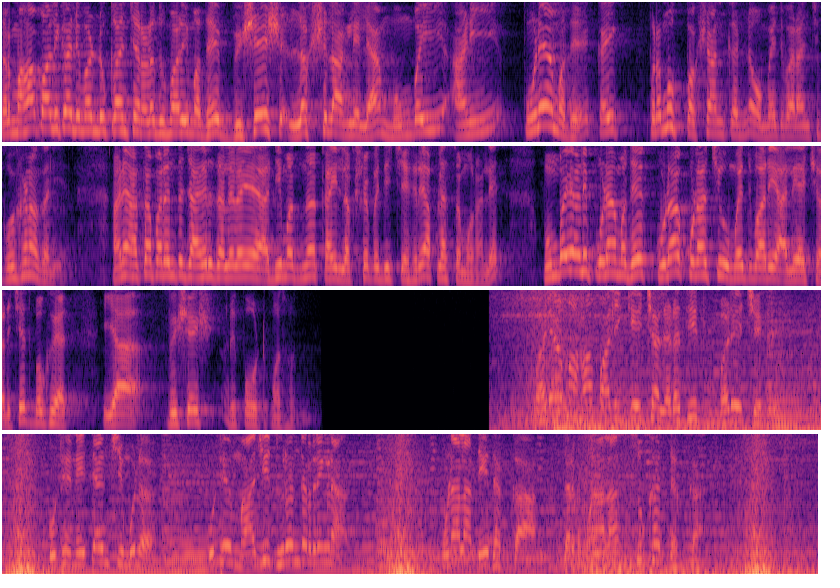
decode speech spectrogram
तर महापालिका निवडणुकांच्या रणधुमाळीमध्ये विशेष लक्ष लागलेल्या मुंबई आणि पुण्यामध्ये काही प्रमुख पक्षांकडनं उमेदवारांची घोषणा झाली आहे. आणि आतापर्यंत जाहीर झालेल्या या यादीमधनं काही लक्षवेधी चेहरे आपल्यासमोर आलेत. मुंबई आणि पुण्यामध्ये कुणाकुणाची उमेदवारी आली आहे चर्चेत. बघूयात या विशेष रिपोर्टमधून. बड्या महापालिकेच्या लढतीत बडे चेहरे. कुठे नेत्यांची मुलं कुठे माजी धुरंधर रिंगणार कुणाला दे धक्का तर कुणाला सुखद धक्का.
